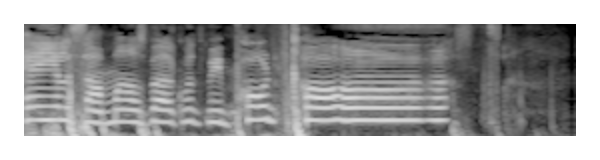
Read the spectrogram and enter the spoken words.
Hej allesammans, välkommen till min podcast!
